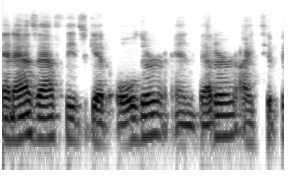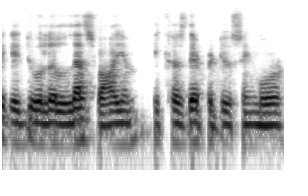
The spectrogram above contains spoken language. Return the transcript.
And as athletes get older and better, I typically do a little less volume because they're producing more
